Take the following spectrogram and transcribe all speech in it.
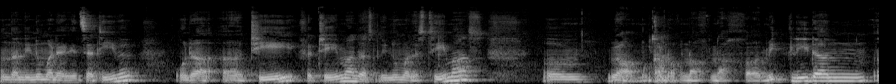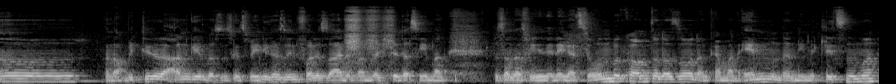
und dann die Nummer der Initiative oder äh, T für Thema, das ist die Nummer des Themas Ähm, ja, man kann auch nach, nach äh, Mitgliedern, äh, kann auch Mitglieder da angeben. Das ist jetzt weniger sinnvoll, es sei denn, man möchte, dass jemand besonders viele Delegationen bekommt oder so. Dann kann man M und dann die Mitgliedsnummer.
